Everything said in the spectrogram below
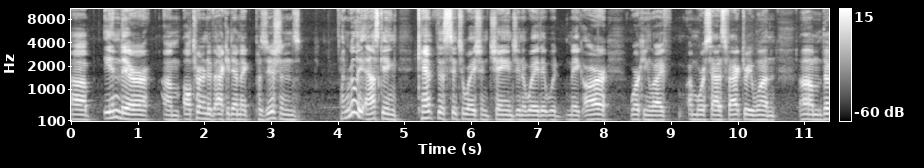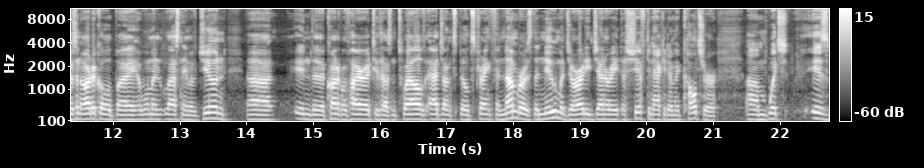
uh, in their um, alternative academic positions and really asking, can't this situation change in a way that would make our working life a more satisfactory one? Um, there's an article by a woman, last name of June, uh, in the Chronicle of Higher Ed 2012, Adjuncts Build Strength in Numbers, the new majority generate a shift in academic culture, um, which is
